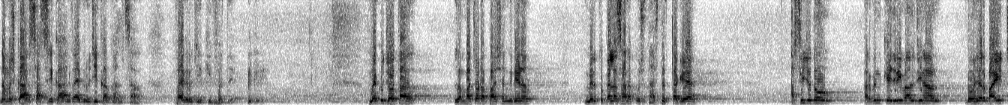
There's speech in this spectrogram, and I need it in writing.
ਨਮਸਕਾਰ, ਸਤਿ ਸ੍ਰੀ ਅਕਾਲ, ਵਾਹਿਗੁਰੂ ਜੀ ਕਾ ਖਾਲਸਾ, ਵਾਹਿਗੁਰੂ ਜੀ ਕੀ ਫਤਿਹ। ਮੈਂ ਕੋਈ ਜੋਤਾ ਲੰਬਾ ਚੌੜਾ ਭਾਸ਼ਣ ਨਹੀਂ ਦੇਣਾ। ਮੇਰੇ ਤੋਂ ਪਹਿਲਾਂ ਸਾਰਾ ਕੁਝ ਦੱਸ ਦਿੱਤਾ ਗਿਆ। ਅਸੀਂ ਜਦੋਂ ਅਰਵਿੰਦ ਕੇਜਰੀਵਾਲ ਜੀ ਨਾਲ 2022 ਚ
